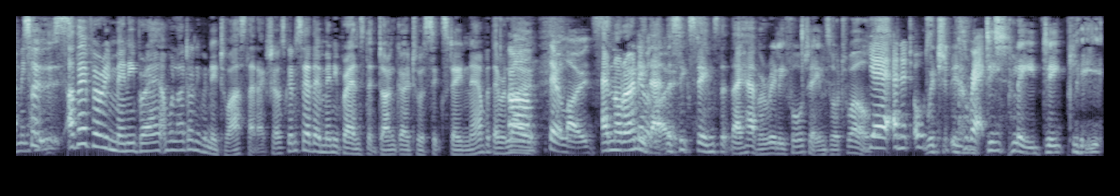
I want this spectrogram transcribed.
I mean, So, who's are there very many brands? Well, I don't even need to ask that. Actually, I was going to say there are many brands that don't go to a sixteen now, but there are loads. um, there are loads, and not only that, the sixteens that they have are really fourteens or twelves. yeah, and it also which is correct. deeply, deeply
